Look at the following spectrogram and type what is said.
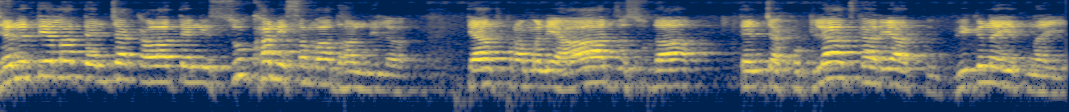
जनतेला त्यांच्या काळात त्यांनी सुख आणि समाधान दिलं. त्याचप्रमाणे आज सुद्धा त्यांच्या कुठल्याच कार्यात विघ्न येत नाही.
